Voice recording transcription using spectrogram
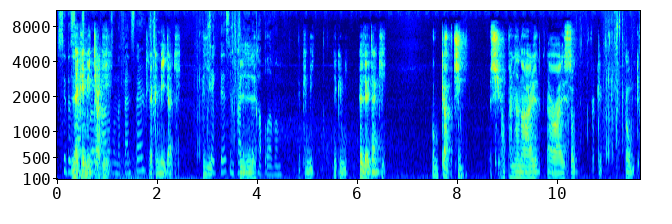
see the Look at me, doggy. on the fence there? Look at me, doggy. Hello. Take this and try to hit a couple of them. Look at me. Look at me. Hello, doggy. Oh God, she she opened an eye, her eyes so freaking. Okay.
